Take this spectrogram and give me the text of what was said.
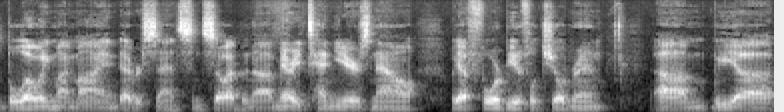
blowing my mind ever since. And so I've been uh, married ten years now. We have four beautiful children. Um, we uh,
